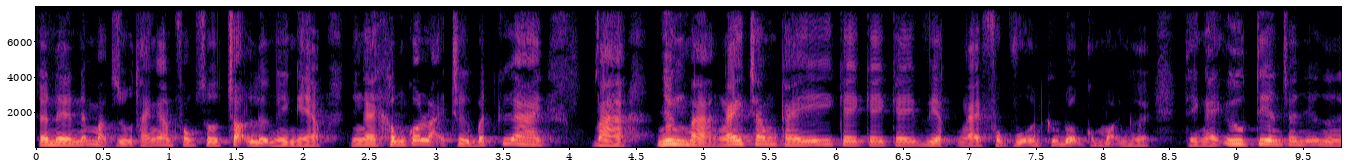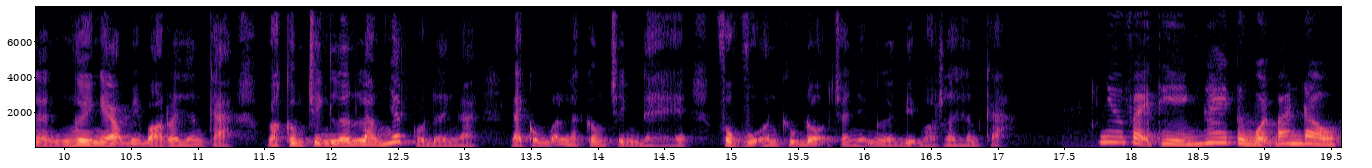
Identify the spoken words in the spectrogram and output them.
Cho nên mặc dù thánh an phong sô chọn lựa người nghèo nhưng ngài không có loại trừ bất cứ ai. Và nhưng mà ngay trong cái cái cái cái việc ngài phục vụ ơn cứu độ của mọi người thì ngài ưu tiên cho những người, người nghèo bị bỏ rơi hơn cả. Và công trình lớn lao nhất của đời ngài lại cũng vẫn là công trình để phục vụ ơn cứu độ cho những người bị bỏ rơi hơn cả như vậy thì ngay từ buổi ban đầu,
